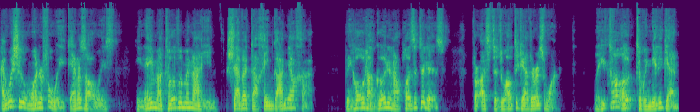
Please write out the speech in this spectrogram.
I wish you a wonderful week, and as always, Hine matova manayim, shevet achim gam yachad. Behold how good and how pleasant it is for us to dwell together as one. Lehitraot till we meet again.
